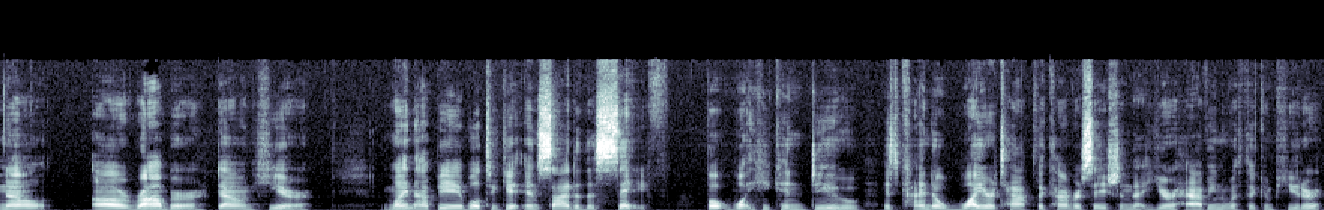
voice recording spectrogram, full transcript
Now, a robber down here might not be able to get inside of the safe, but what he can do is kind of wiretap the conversation that you're having with the computer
